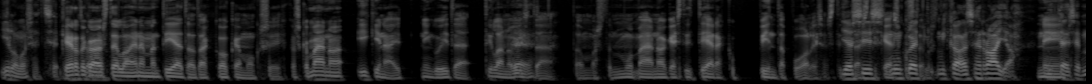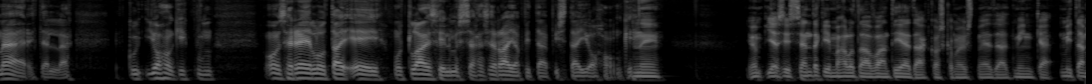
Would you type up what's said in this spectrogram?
ilmaiset sen. Kertokaa, jos teillä on enemmän tietoa tai kokemuksia, koska mä en ole ikinä niin itse tilannut Ei. yhtään tuommoista. Mä en oikeasti tiedä kuin pintapuolisesti Ja tästä siis, niin kuin, että mikä on se raja, Niin. miten se määritellään. Et kun johonkin, kun on se reilu tai ei, mutta lain silmissähän se raja pitää pistää johonkin. Niin. Ja, ja siis sen takia me halutaan vaan tietää, koska me just mietitään, että minkä, mitä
